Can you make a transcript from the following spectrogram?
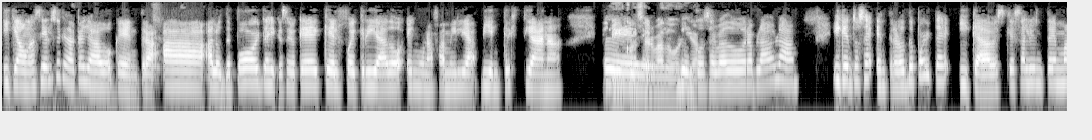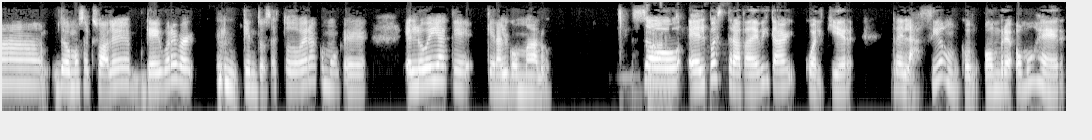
y que aún así él se queda callado, que entra a, a los deportes y que sé yo qué, que él fue criado en una familia bien cristiana, Bien eh, conservador, bien conservadora, bla, bla, y que entonces entra a los deportes y cada vez que salió un tema de homosexuales, gay, whatever, que entonces todo era como que él lo veía que, que era algo malo. So, Claro. él pues trata de evitar cualquier relación con hombre o mujer.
